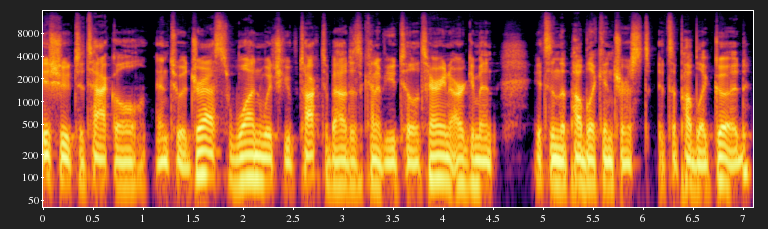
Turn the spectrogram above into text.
issue to tackle and to address. One, which you've talked about, is a kind of utilitarian argument. It's in the public interest, it's a public good.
